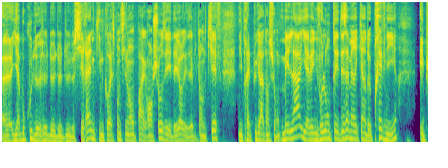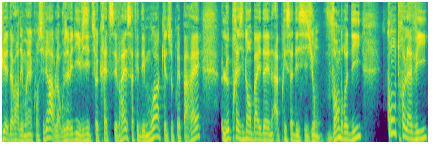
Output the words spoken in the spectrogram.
Euh, il y a beaucoup de, de, de, sirènes qui ne correspondent finalement pas à grand-chose et d'ailleurs les habitants de Kiev n'y prêtent plus grande attention. Mais là, il y avait une volonté des Américains de prévenir et puis d'avoir des moyens considérables. Alors vous avez dit visite secrète, c'est vrai, ça fait des mois qu'elle se préparait. Le président Biden a pris sa décision vendredi contre l'avis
